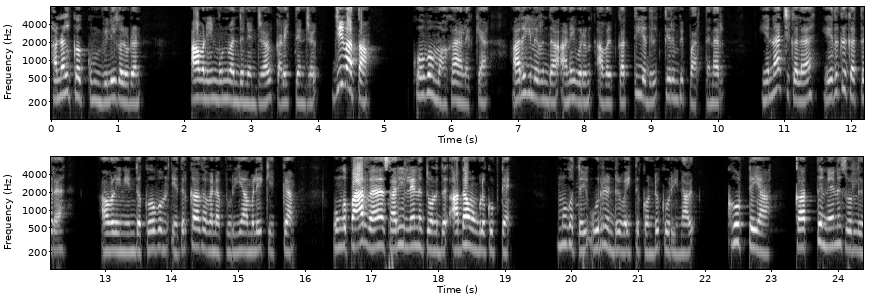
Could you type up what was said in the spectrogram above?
அனல் கக்கும் விழிகளுடன் அவனின் முன் வந்து நின்றாள் கலைத்தென்றல் ஜீவாத்தா! கோபமாக அழைக்க அருகிலிருந்த அனைவரும் அவள் கத்தியதில் திரும்பி பார்த்தனர். என்னாச்சு எதுக்கு கத்துற? அவளின் இந்த கோபம் எதற்காகவென புரியாமலே கேட்க உங்க பார்வை சரியில்லைன்னு தோணுது அதான் உங்களை கூப்பிட்டேன். முகத்தை உருன்று வைத்துக்கொண்டு கூறினாள். கூப்பிட்டியா? கத்துனேன்னு சொல்லு.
